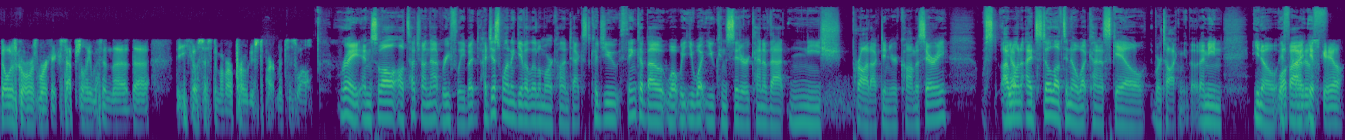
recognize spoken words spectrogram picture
those growers work exceptionally within the, the the ecosystem of our produce departments as well. Right, and so I'll, I'll touch on that briefly, but I just want to give a little more context. Could you think about what we, what you consider kind of that niche product in your commissary? I yep. want. I'd still love to know what kind of scale we're talking about. I mean, you know, what if I if scale,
